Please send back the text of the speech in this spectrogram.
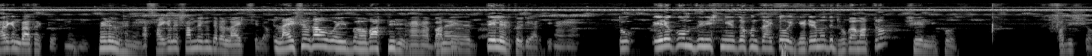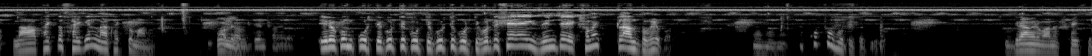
হারিকেন বা থাকতো। পেডেল ভ্যানে আর সাইকেলের সামনে কিন্তু একটা লাইট ছিল। লাইটসে দাও ওই বাতিরে হ্যাঁ হ্যাঁ মানে তেলের তৈরি আর কি। হ্যাঁ হ্যাঁ। তো এরকম জিনিস নিয়ে যখন যাইতো ওই গেটের মধ্যে ঢোকা মাত্র সে নিখোঁজ। অদৃশ্য। না থাকতো সাইকেল না থাকতো মানুষ। এরকম করতে করতে করতে করতে করতে করতে সে এই দিনটা এক সময় ক্লান্ত হয়ে পড়ে। হুম হুম হুম। কত প্রতিশোধ? গ্রামের মানুষ খাইছে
